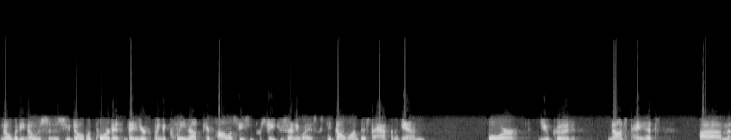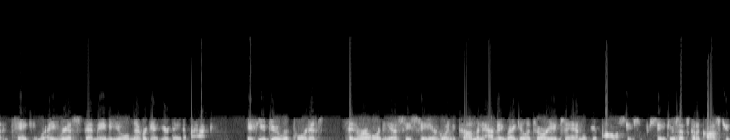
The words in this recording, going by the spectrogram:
nobody notices, you don't report it, then you're going to clean up your policies and procedures anyways because you don't want this to happen again. Or you could not pay it, um, take a risk that maybe you will never get your data back. If you do report it, FINRA or the SEC are going to come and have a regulatory exam of your policies and procedures. That's going to cost you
